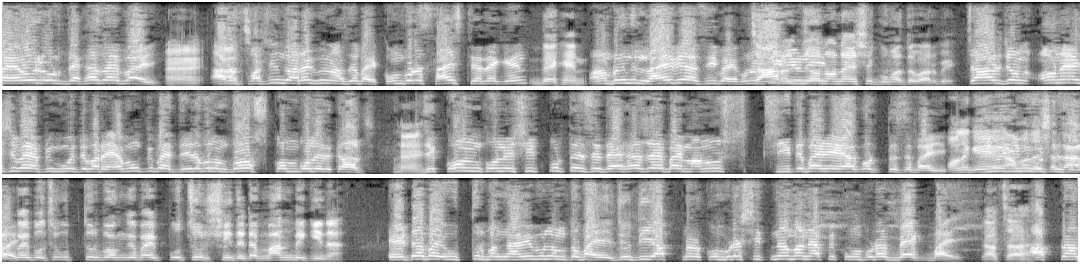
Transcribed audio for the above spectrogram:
ভাই ওর দেখা যায় ভাই। হ্যাঁ, আর আচ্ছা। পাশে কিন্তু আরেকজন আছে ভাই কম্পিউটার সাইজটা দেখেন। দেখেন। আমরা কিন্তু লাইভে আছি ভাই চারজন অনায়াসে ঘুমাতে পারবে। চারজন অনায়াসে ভাই আপনি ঘুমাতে পারেন এবং কি ভাই যেটা বললাম দশ কম্বলের কাজ। হ্যাঁ। যে কোন কোন শীত পড়তেছে দেখা যায় ভাই মানুষ শীতে ভাই ইয়া করতেছে ভাই। অনেকে আমাদের সাথে ভাই। বলছে উত্তরবঙ্গে ভাই প্রচুর শীত এটা মানবে কিনা? এটা ভাই উত্তরবঙ্গে আমি বললাম তো ভাই যদি আপনার কম্পিউটার শীত না মানে আপনি কম্পিউটার ব্যাগ ভাই। আচ্ছা। আপনার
